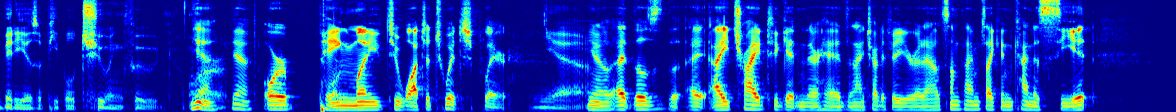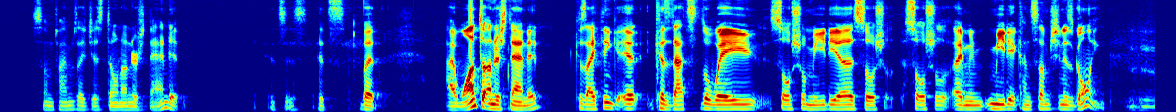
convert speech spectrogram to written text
videos of people chewing food. yeah, yeah, or paying money to watch a Twitch player. yeah. You know, I, those I, I try to get in their heads and I try to figure it out. Sometimes I can kind of see it. Sometimes I just don't understand it. It's just, it's but I want to understand it because I think it because that's the way social media, social social I mean media consumption is going. Mm-hmm.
